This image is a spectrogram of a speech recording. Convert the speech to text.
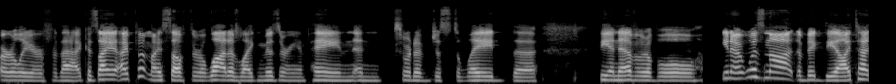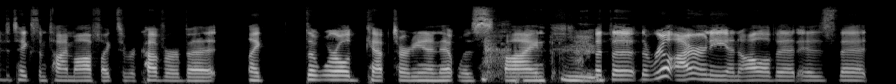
earlier for that because I, I put myself through a lot of like misery and pain and sort of just delayed the the inevitable you know it was not a big deal I had to take some time off like to recover but like the world kept turning and it was fine Mm. but the the real irony in all of it is that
